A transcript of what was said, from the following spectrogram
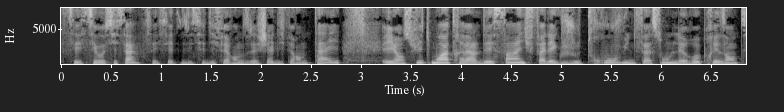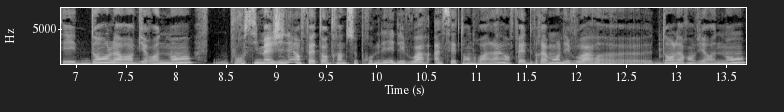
c'est aussi ça. C'est différentes échelles, différentes tailles. Et ensuite, moi, à travers le dessin, il fallait que je trouve une façon de les représenter dans leur environnement pour s'imaginer en fait en train de se promener et les voir à cet endroit-là, en fait, vraiment les voir euh, dans leur environnement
